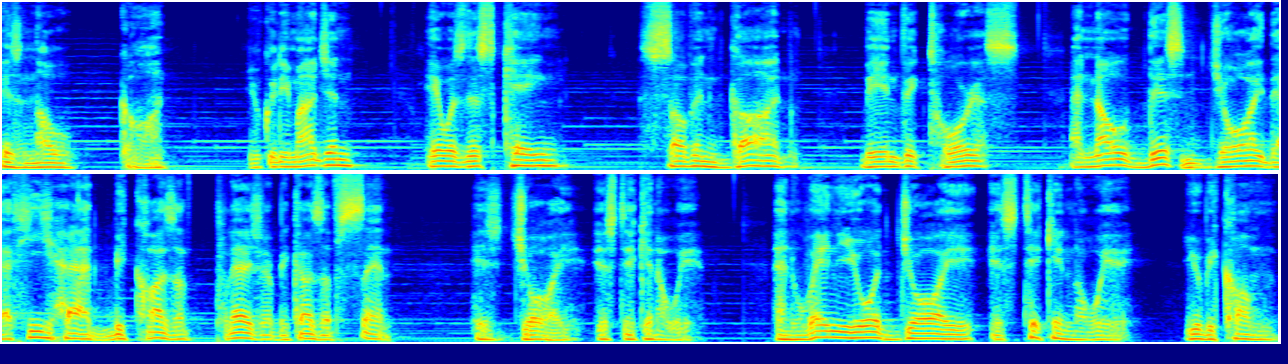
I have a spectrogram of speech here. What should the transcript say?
is now gone. You could imagine here was this king serving God, being victorious. And now this joy that he had because of pleasure, because of sin, his joy is taken away. And when your joy is taken away, you become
